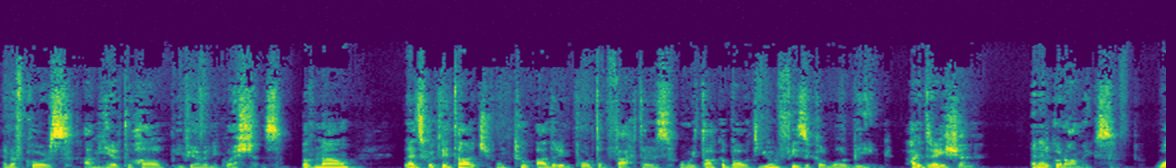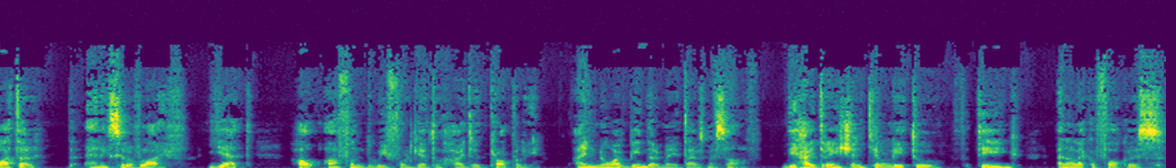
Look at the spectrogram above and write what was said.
And of course, I'm here to help if you have any questions. But now, let's quickly touch on two other important factors when we talk about your physical well being hydration and ergonomics. Water, the elixir of life. Yet, how often do we forget to hydrate properly? I know I've been there many times myself. Dehydration can lead to fatigue and a lack of focus,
